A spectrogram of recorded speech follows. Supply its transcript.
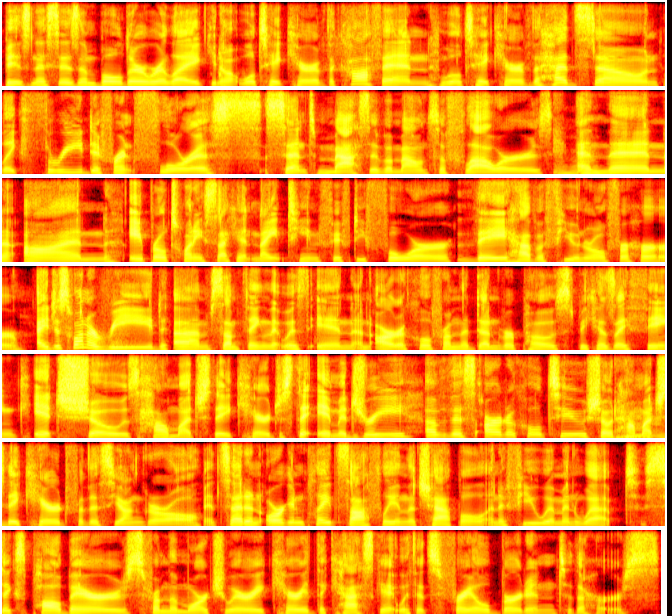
businesses in Boulder were like, you know what, we'll take care of the coffin, we'll take care of the headstone. Like three different florists sent massive amounts of flowers. And then on April 22nd, 1954, they have a funeral for her. I just want to read um, something that was in an article from the Denver Post because I think it shows how much they care. Just the imagery of this article, too, showed how much mm-hmm. they cared for this young girl. It said an organ played softly in the chapel, and a few women wept. Six pallbearers from the mortuary carried the casket with its frail burden to the hearse.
